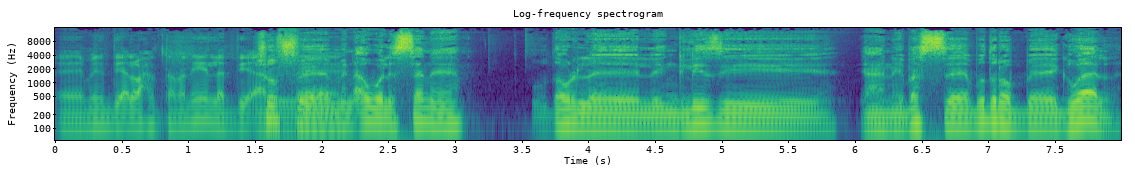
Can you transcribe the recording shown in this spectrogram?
آه، من الدقيقة ال 81 للدقيقة شوف آه، من أول السنة ودور الإنجليزي يعني بس بضرب جوال.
